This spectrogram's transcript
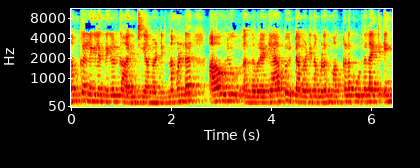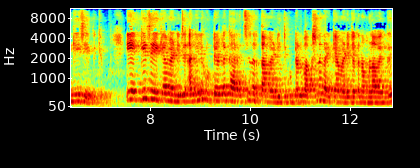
നമുക്ക് അല്ലെങ്കിൽ എന്തെങ്കിലും ഒരു കാര്യം ചെയ്യാൻ വേണ്ടിയിട്ട് നമ്മളുടെ ആ ഒരു എന്താ പറയാ ഗ്യാപ്പ് കിട്ടാൻ വേണ്ടി നമ്മൾ മക്കളെ കൂടുതലായിട്ട് എൻഗേജ് ചെയ്യിപ്പിക്കും. ഈ എൻഗേജ് ചെയ്യിക്കാൻ വേണ്ടിയിട്ട് അല്ലെങ്കിൽ കുട്ടികളുടെ കരച്ചിൽ നിർത്താൻ വേണ്ടിയിട്ട് കുട്ടികൾ ഭക്ഷണം കഴിക്കാൻ വേണ്ടിയിട്ടൊക്കെ നമ്മൾ അവർക്ക്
